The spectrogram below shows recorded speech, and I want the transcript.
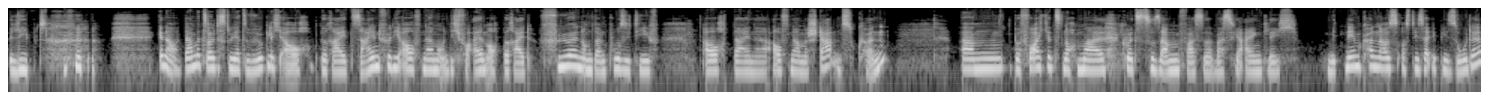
beliebt. genau, damit solltest du jetzt wirklich auch bereit sein für die Aufnahme und dich vor allem auch bereit fühlen, um dann positiv auch deine Aufnahme starten zu können. Ähm, bevor ich jetzt noch mal kurz zusammenfasse, was wir eigentlich mitnehmen können aus, aus dieser Episode,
